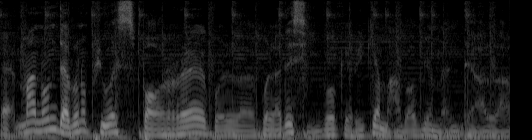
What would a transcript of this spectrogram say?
eh, ma non devono più esporre quel, quell'adesivo che richiamava ovviamente alla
